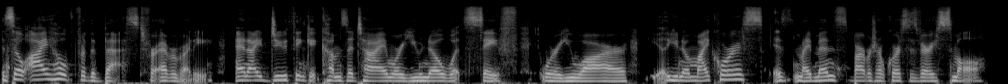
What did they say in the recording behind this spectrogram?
And so I hope for the best for everybody. And I do think it comes a time where you know what's safe where you are. You know, my course is my men's barbershop course is very small.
